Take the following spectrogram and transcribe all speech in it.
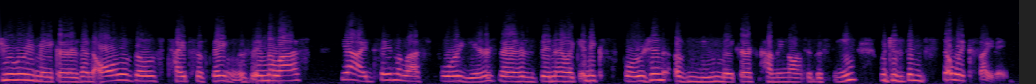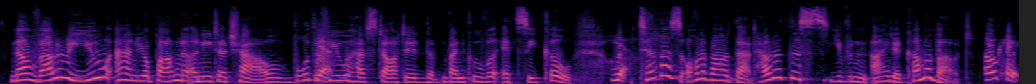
jewelry makers and all of those types of things. In the last, yeah, I'd say in the last four years, there has been a, like an explosion of new makers coming onto the scene, which has been so exciting. Now, Valerie, you and your partner Anita Chow, both Yes. of you have started the Vancouver Etsy Co. Yes. Tell us all about that. How did this even idea come about? Okay,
